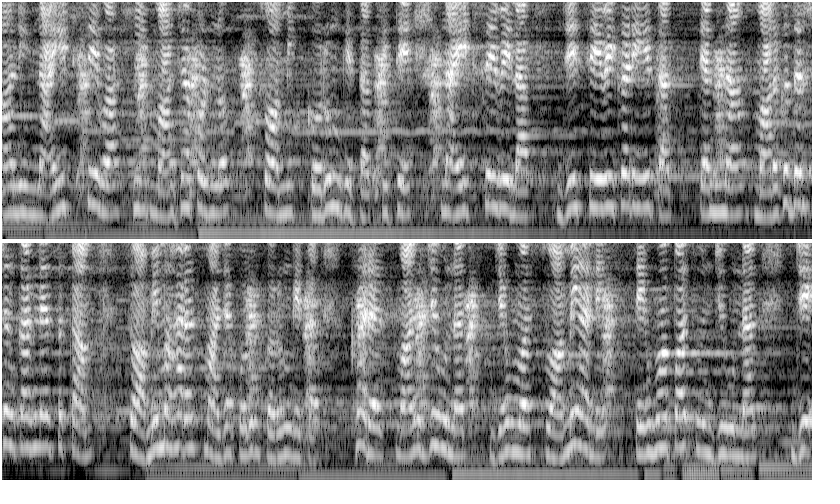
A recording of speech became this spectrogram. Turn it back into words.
आणि नाईट सेवा ही माझ्याकडनं स्वामी करून घेतात. तिथे नाईट सेवेला जे सेवेकरी येतात त्यांना मार्गदर्शन करण्याचं काम स्वामी महाराज माझ्याकडून करून घेतात. खरंच माझ्या जीवनात जेव्हा स्वामी आले तेव्हापासून जीवनात जे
